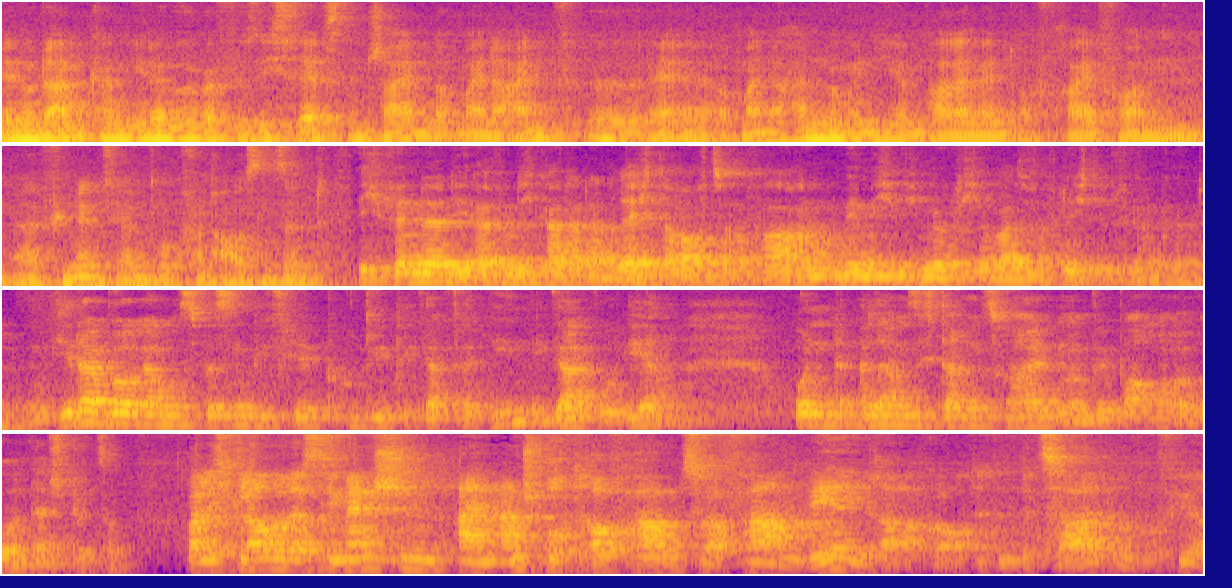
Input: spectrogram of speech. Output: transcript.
Denn nur dann kann jeder Bürger für sich selbst entscheiden, ob meine, Ein äh, ob meine Handlungen hier im Parlament auch frei von äh, finanziellem Druck von außen sind. Ich finde, die Öffentlichkeit hat ein Recht darauf zu erfahren, wem ich mich möglicherweise verpflichtet fühlen könnte. Jeder Bürger muss wissen, wie viel Politiker verdienen, egal woher. Und alle haben sich daran zu halten und wir brauchen eure Unterstützung. Weil ich glaube, dass die Menschen einen Anspruch darauf haben, zu erfahren, wer ihre Abgeordneten bezahlt und wofür.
